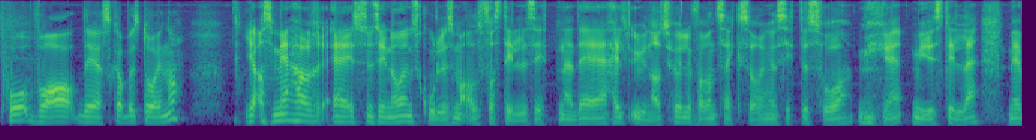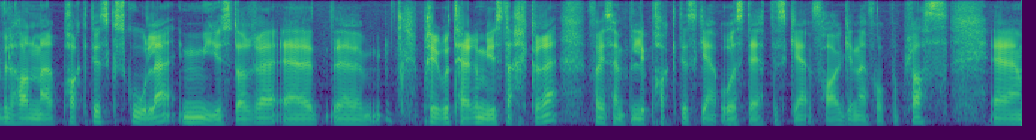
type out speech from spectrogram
på hva det skal bestå i nå? Ja, altså Vi har jeg synes jeg nå, en skole som er altfor stillesittende. Det er helt unaturlig for en seksåring å sitte så mye, mye stille. Vi vil ha en mer praktisk skole, mye større, eh, eh prioritere mye sterkere. F.eks. de praktiske og estetiske fagene får på plass. Eh,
